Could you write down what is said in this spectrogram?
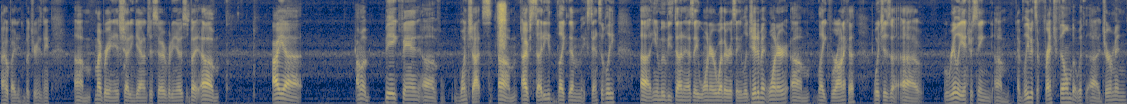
I hope I didn't butcher his name. Um, my brain is shutting down, just so everybody knows. But um, I uh, I'm a big fan of one shots. Um, I've studied like them extensively. Uh, you know, movies done as a oneer, whether it's a legitimate oneer, um, like Veronica, which is a, a really interesting. Um, I believe it's a French film, but with uh, German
